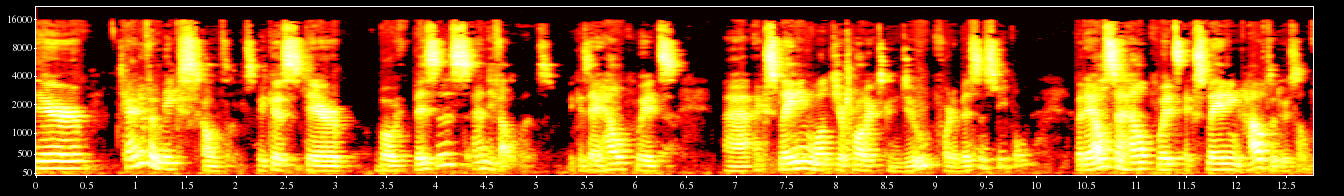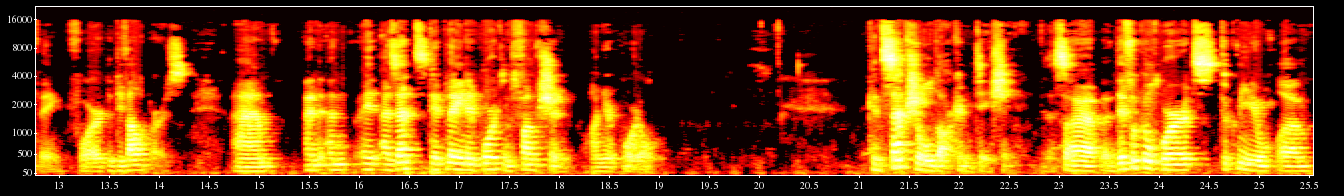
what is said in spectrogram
They're kind of a mixed content because they're both business and development because they help with uh, explaining what your product can do for the business people, but they also help with explaining how to do something for the developers. Um, and, and as that, they play an important function on your portal. Conceptual documentation. It's a, a difficult word. Took me um,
